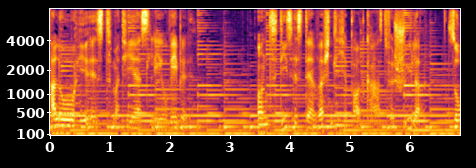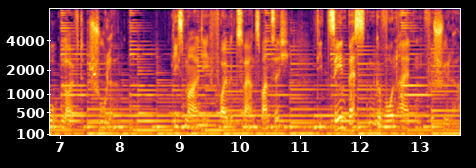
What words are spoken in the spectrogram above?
Hallo, hier ist Matthias Leo Webel. Und dies ist der wöchentliche Podcast für Schüler. So läuft Schule. Diesmal die Folge 22, die 10 besten Gewohnheiten für Schüler.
